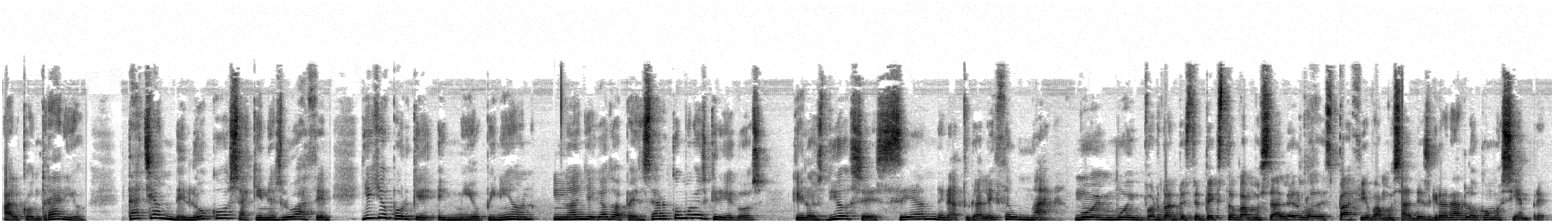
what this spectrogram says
Al contrario, tachan de locos a quienes lo hacen, y ello porque, en mi opinión, no han llegado a pensar como los griegos que los dioses sean de naturaleza humana. Muy, muy importante este texto, vamos a leerlo despacio, vamos a desgranarlo como siempre.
